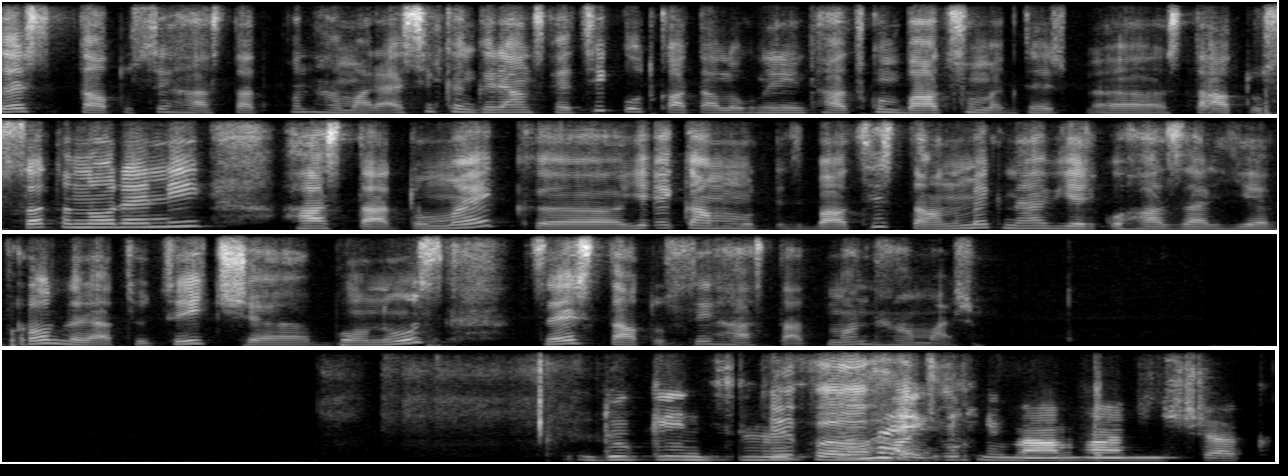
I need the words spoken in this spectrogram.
ձեր ստատուսի հաստատման համար։ Այսինքն գրանցվեցիք 8 կատալոգների ընթացքում բացում եք ձեր ստատուսը տնորենի, հաստատում եք, եկամուտից բացի ստանում եք նաև 2000 եվրո լրացուցիչ բոնուս ձեր ստատուսի հաստատման համար։ Դուք ինձ լսում եք հիմա մանիշակ։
